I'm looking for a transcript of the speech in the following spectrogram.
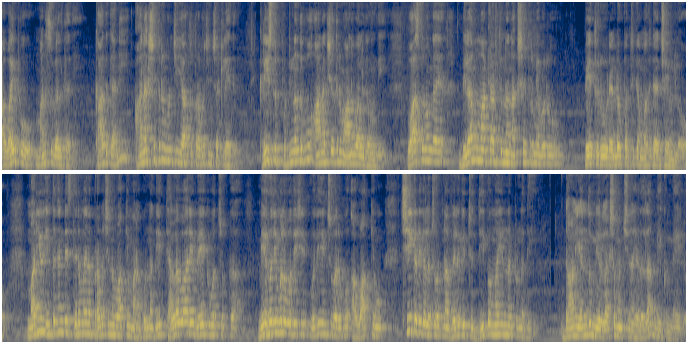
ఆ వైపు మనసు వెళ్తుంది. కాదు కానీ ఆ నక్షత్రం గురించి యాకు ప్రవచించట్లేదు. క్రీస్తు పుట్టినందుకు ఆ నక్షత్రం ఆనవాలుగా ఉంది. వాస్తవంగా బిలాము మాట్లాడుతున్న నక్షత్రం ఎవరు? పేతురు రెండవ పత్రిక మొదటి అధ్యాయంలో మరియు ఇంతకంటే స్థిరమైన ప్రవచన వాక్యం మనకున్నది తెల్లవారి వేకువ చుక్క మీ హృదయములో ఉదయించు వరకు ఆ వాక్యము చీకటి గల చోటున వెలుగిచ్చు దీపమై ఉన్నట్టున్నది. దాని యందు మీరు లక్ష్యముంచిన ఎడల మీకు మేలు.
